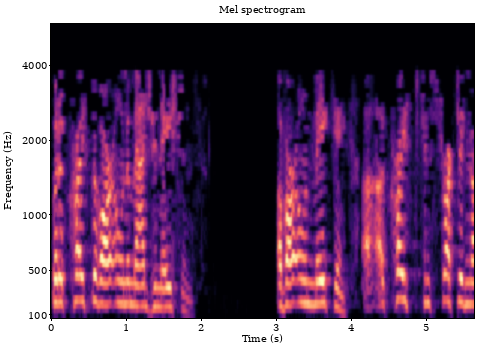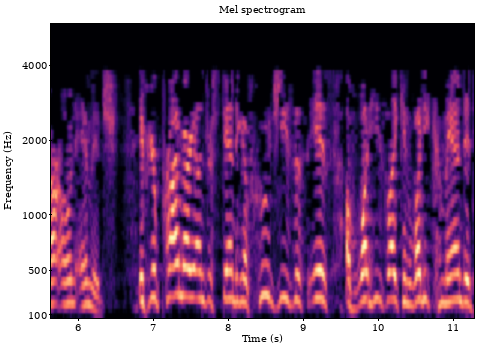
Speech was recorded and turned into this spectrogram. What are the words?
but a Christ of our own imaginations, of our own making, a Christ constructed in our own image. If your primary understanding of who Jesus is, of what he's like and what he commanded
